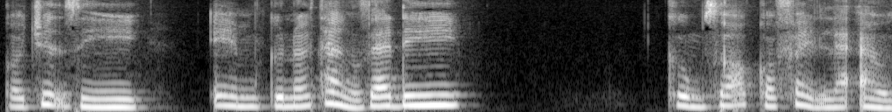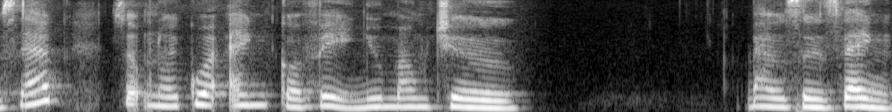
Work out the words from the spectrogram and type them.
Có chuyện gì, em cứ nói thẳng ra đi. Không rõ có phải là ảo giác, giọng nói của anh có vẻ như mong chờ. Bao giờ rảnh,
